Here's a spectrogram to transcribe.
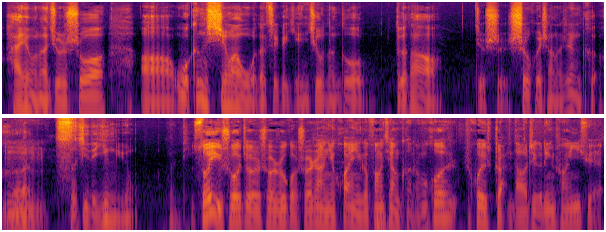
还有呢，就是说啊，我更希望我的这个研究能够得到就是社会上的认可和嗯。实际的应用问题。所以说，就是说，如果说让您换一个方向，可能会会转到这个临床医学，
